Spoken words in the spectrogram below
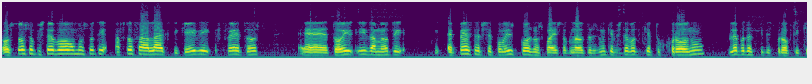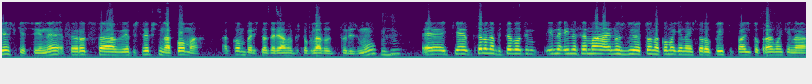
ωστόσο πιστεύω όμως ότι αυτό θα αλλάξει και ήδη φέτος ε, το είδαμε ότι επέστρεψε πολλοί κόσμος πάει στον κλάδο τουρισμού και πιστεύω ότι και του χρόνου βλέποντας και τις προοπτικές ποιες είναι θεωρώ ότι θα επιστρέψουν ακόμα, ακόμα περισσότεροι άνθρωποι στον κλάδο του τουρισμου ε, και θέλω να πιστεύω ότι είναι, είναι θέμα ενός-δύο ετών ακόμα για να ισορροπήσει πάλι το πράγμα και να,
